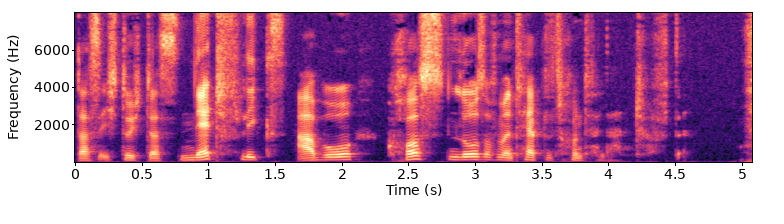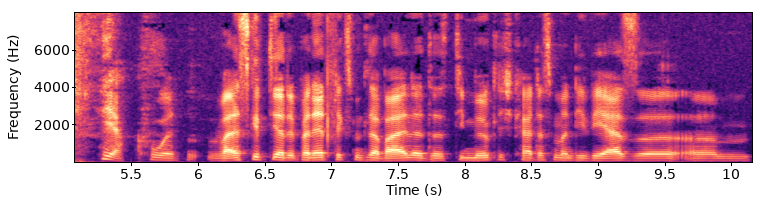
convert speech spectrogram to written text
das ich durch das Netflix-Abo kostenlos auf mein Tablet runterladen durfte. Ja, cool. Weil es gibt ja bei Netflix mittlerweile das, die Möglichkeit, dass man diverse ähm,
